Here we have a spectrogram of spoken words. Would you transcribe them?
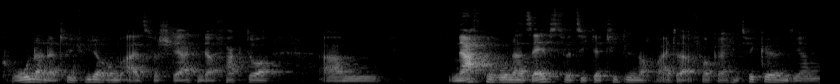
Corona natürlich wiederum als verstärkender Faktor. Ähm, nach Corona selbst wird sich der Titel noch weiter erfolgreich entwickeln. Sie haben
